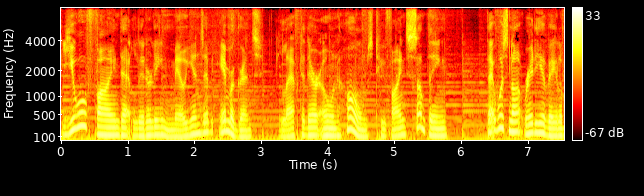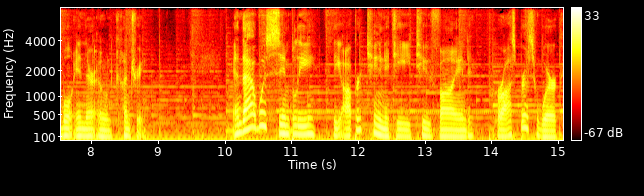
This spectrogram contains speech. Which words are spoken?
you will find that literally millions of immigrants left their own homes to find something that was not ready available in their own country. And that was simply the opportunity to find prosperous work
